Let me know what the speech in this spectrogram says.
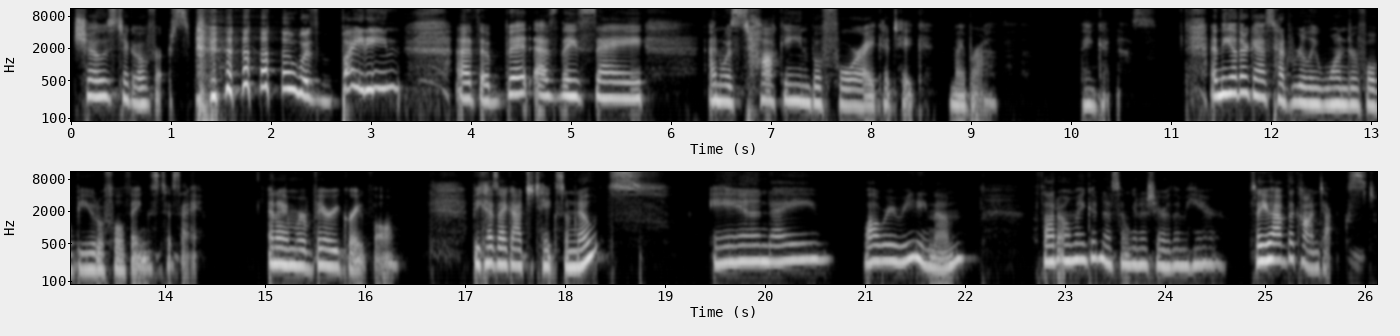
chose to go first, was biting at the bit, as they say, and was talking before I could take my breath. Thank goodness. And the other guest had really wonderful, beautiful things to say. And I'm very grateful because I got to take some notes and I, while rereading them, thought, oh my goodness, I'm going to share them here. So you have the context.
